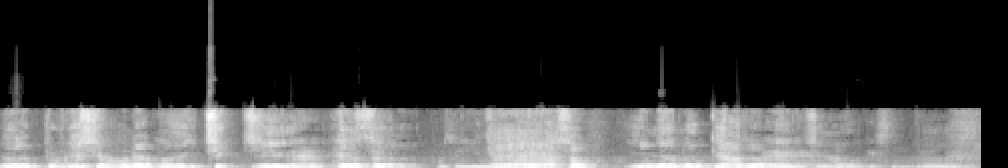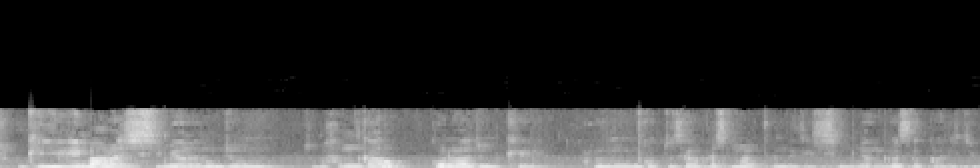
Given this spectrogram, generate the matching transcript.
요즘 불교신문에 그러니까. 그 직지 네, 해설 벌써 2년 계속 2년 넘게 하잖아요 네, 지금. 음. 이렇게 일이 많으시면은 좀, 좀 한가롭거나 좀 이렇게 그런 것도 생각하시면 할 텐데 지금 10년 결사까지 지금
